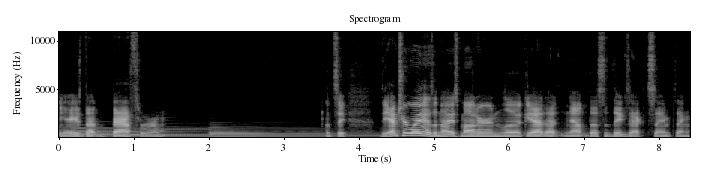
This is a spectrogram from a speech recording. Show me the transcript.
Yeah, here's that bathroom. Let's see. The entryway has a nice modern look. Yeah, that, nope, this is the exact same thing.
